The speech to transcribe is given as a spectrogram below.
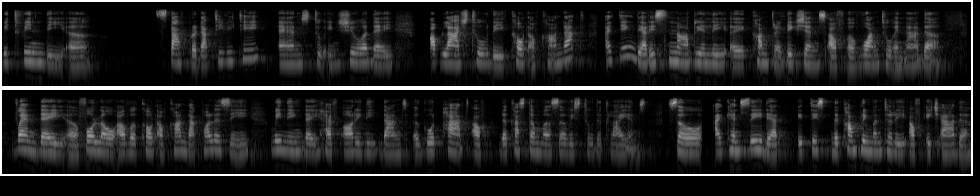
between the uh, staff productivity and to ensure they oblige to the code of conduct, I think there is not really a contradictions of uh, one to another. When they uh, follow our code of conduct policy, meaning they have already done a good part of the customer service to the clients. So I can see that it is the complementary of each other.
